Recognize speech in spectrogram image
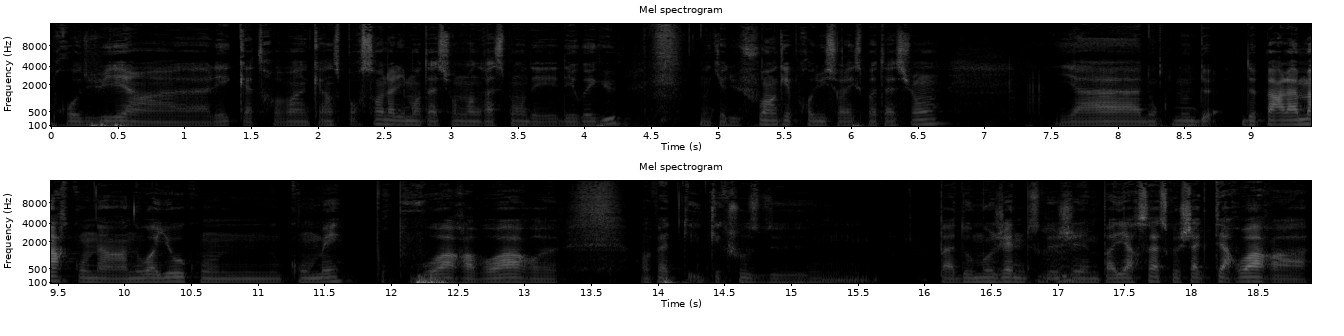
produire euh, allez, 95% de l'alimentation de l'engraissement des, des. Donc il y a du foin qui est produit sur l'exploitation. Il y a donc nous de, de par la marque, on a un noyau qu'on met pour pouvoir avoir euh, en fait quelque chose de pas d'homogène parce que Mhm. j'aime pas dire ça parce que chaque terroir a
